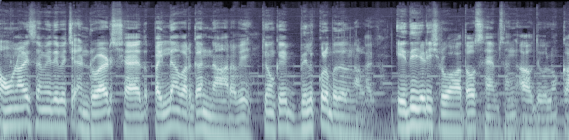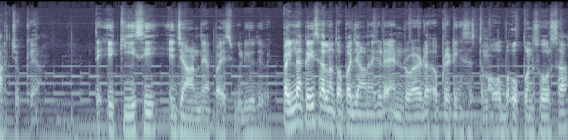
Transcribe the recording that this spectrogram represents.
ਆਉਣ ਵਾਲੇ ਸਮੇਂ ਦੇ ਵਿੱਚ ਐਂਡਰੋਇਡ ਸ਼ਾਇਦ ਪਹਿਲਾਂ ਵਰਗਾ ਨਾ ਰਹੇ ਕਿਉਂਕਿ ਬਿਲਕੁਲ ਬਦਲਣ ਵਾਲਾ ਹੈਗਾ ਇਹਦੀ ਜਿਹੜੀ ਸ਼ੁਰੂਆਤ ਆ, ਉਹ ਸੈਮਸੰਗ ਆਪਦੇ ਵੱਲੋਂ ਕਰ ਚੁੱਕਿਆ। ਤੇ ਇਹ ਕੀ ਸੀ, ਇਹ ਜਾਣਦੇ ਆਪਾਂ ਇਸ ਵੀਡੀਓ ਦੇ ਵਿੱਚ। ਪਹਿਲਾਂ ਕਈ ਸਾਲਾਂ ਤੋਂ ਆਪਾਂ ਜਾਣਦੇ ਹਾਂ ਜਿਹੜਾ ਐਂਡਰੋਇਡ ਆਪਰੇਟਿੰਗ ਸਿਸਟਮ ਆ, ਉਹ ਓਪਨ ਸੋਰਸ ਆ,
